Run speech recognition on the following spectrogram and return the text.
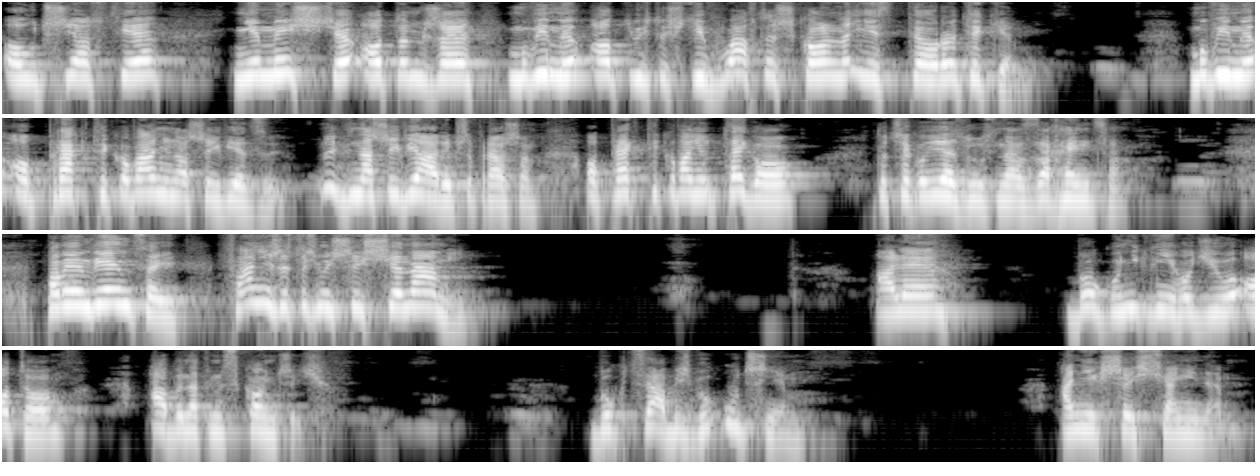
o uczniostwie, nie myślcie o tym, że mówimy o kimś, kto siedzi w ławce szkolnej i jest teoretykiem. Mówimy o praktykowaniu naszej wiedzy, naszej wiary, przepraszam, o praktykowaniu tego, do czego Jezus nas zachęca. Powiem więcej, fajnie, że jesteśmy chrześcijanami, ale Bogu nigdy nie chodziło o to, aby na tym skończyć. Bóg chce, abyś był uczniem, a nie chrześcijaninem.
